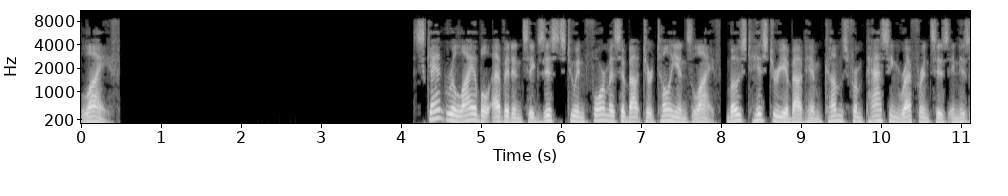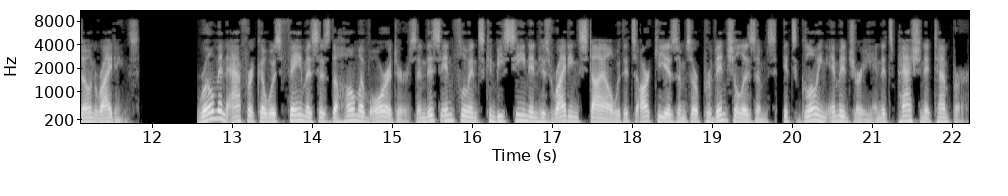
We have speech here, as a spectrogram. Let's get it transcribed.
Life Scant reliable evidence exists to inform us about Tertullian's life, most history about him comes from passing references in his own writings. Roman Africa was famous as the home of orators and this influence can be seen in his writing style with its archaisms or provincialisms, its glowing imagery and its passionate temper.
